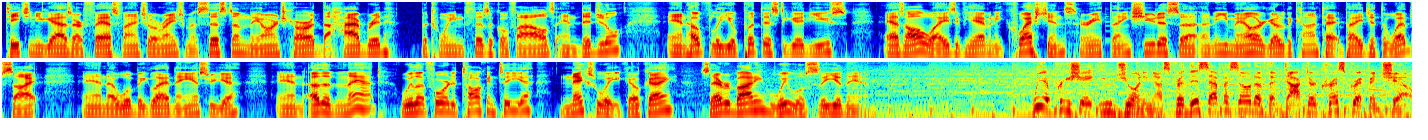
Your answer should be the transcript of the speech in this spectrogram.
teaching you guys our fast financial arrangement system, the orange card, the hybrid between physical files and digital. And hopefully, you'll put this to good use. As always, if you have any questions or anything, shoot us a, uh, an email or go to the contact page at the website, and uh, we'll be glad to answer you. And other than that, we look forward to talking to you next week, okay? So, everybody, we will see you then. We appreciate you joining us for this episode of the Dr. Chris Griffin Show.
